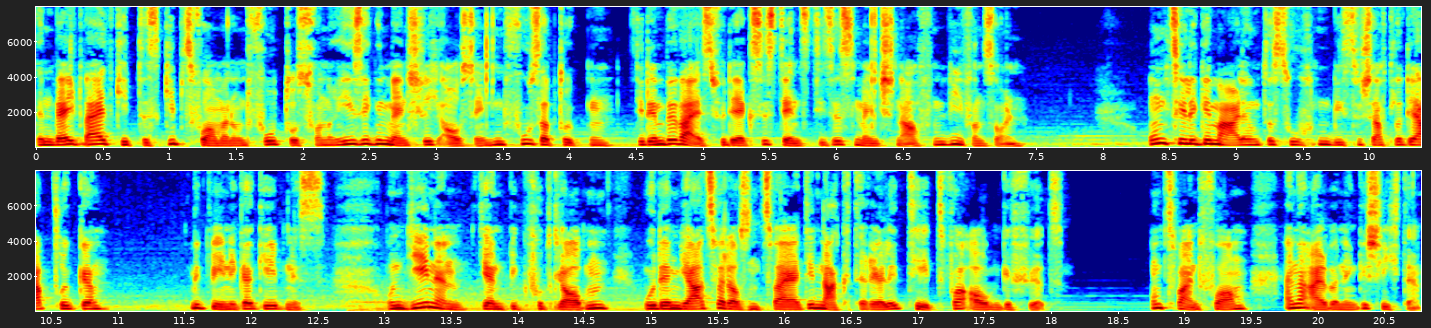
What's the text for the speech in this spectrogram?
denn weltweit gibt es Gipsformen und Fotos von riesigen menschlich aussehenden Fußabdrücken, die den Beweis für die Existenz dieses Menschenaffen liefern sollen. Unzählige Male untersuchten Wissenschaftler die Abdrücke, mit wenig Ergebnis. Und jenen, die an Bigfoot glauben, wurde im Jahr 2002 die nackte Realität vor Augen geführt. Und zwar in Form einer albernen Geschichte.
